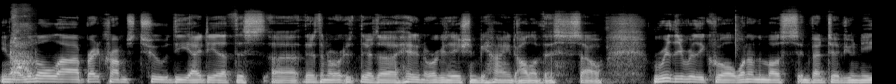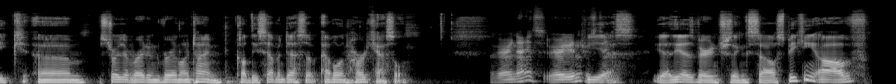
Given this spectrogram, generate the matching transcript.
you know, little uh, breadcrumbs to the idea that this uh, there's an or- there's a hidden organization behind all of this. So, really, really cool. One of the most inventive, unique um, stories I've read in a very long time, called "The Seven Deaths of Evelyn Hardcastle." Very nice, very interesting. Yes, yeah, yeah, it's very interesting. So, speaking of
